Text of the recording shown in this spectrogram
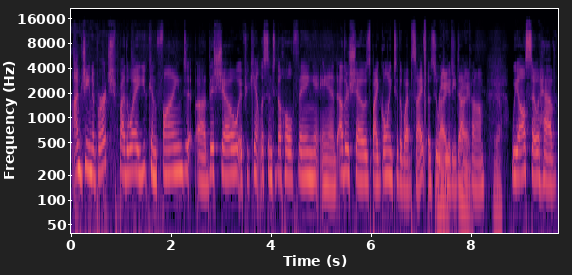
I'm Gina Birch. By the way, you can find uh, this show if you can't listen to the whole thing and other shows by going to the website, azulbeauty.com. right. Yeah. We also have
